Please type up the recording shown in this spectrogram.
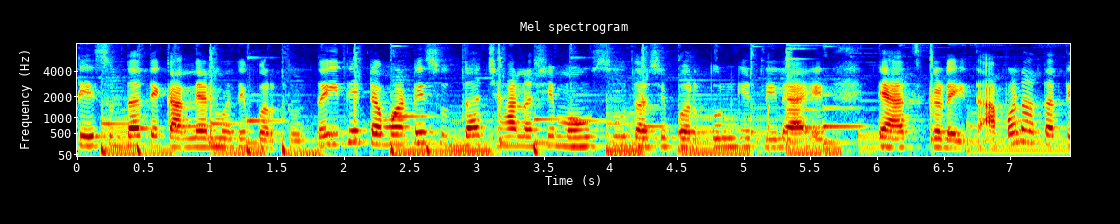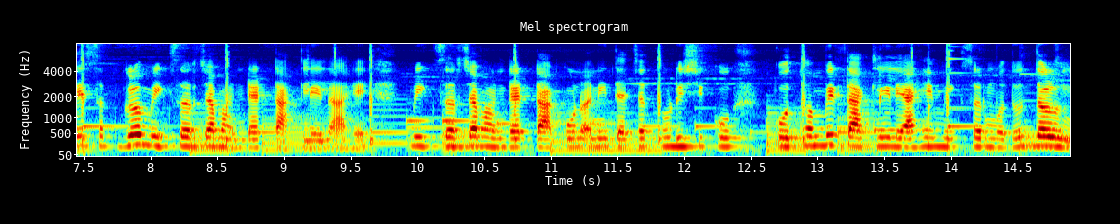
ते सुद्धा ते कांद्यांमध्ये परतून. तर इथे टमाटे सुद्धा छान असे मऊसूद असे परतून घेतलेले आहेत त्याच कढईत. आपण आता ते सगळं मिक्सरच्या भांड्यात टाकलेलं आहे. मिक्सरच्या भांड्यात टाकून आणि त्याच्यात थोडीशी को कोथिंबीर टाकलेली आहे मिक्सरमधून दळून.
